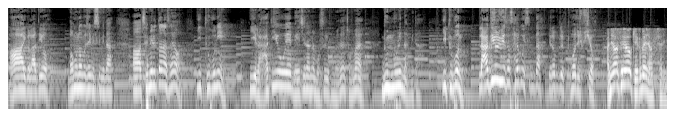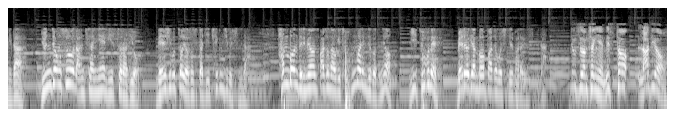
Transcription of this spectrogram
아, 이거 라디오 너무너무 재밌습니다. 어, 재미를 떠나서요. 이 두 분이 이 라디오에 매진하는 모습을 보면 정말 눈물이 납니다. 이 두 분 라디오를 위해서 살고 있습니다. 여러분들 도와주십시오. 안녕하세요. 개그맨 양수찬입니다. 윤정수 남창희의 미스터 라디오 4시부터 6시까지 책임지고 있습니다. 한 번 들으면 빠져나오기 정말 힘들거든요. 이 두 분의 매력에 한번 빠져보시길 바라겠습니다. 정수 남창희의 미스터 라디오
